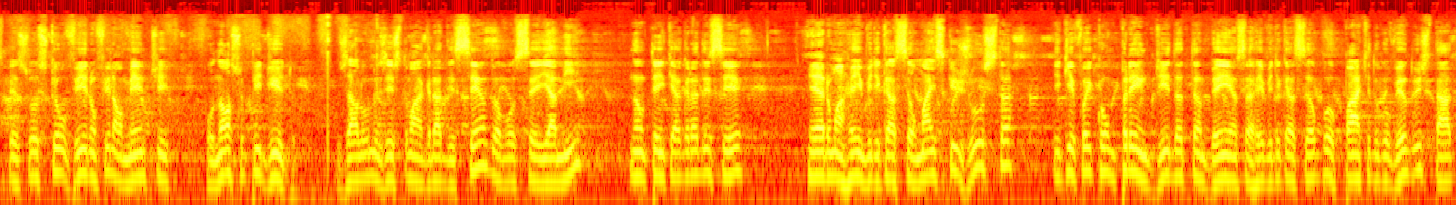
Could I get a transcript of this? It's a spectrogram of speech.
pessoas que ouviram finalmente o nosso pedido. Os alunos estão agradecendo a você e a mim, não tem que agradecer. Era uma reivindicação mais que justa e que foi compreendida também essa reivindicação por parte do governo do estado.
